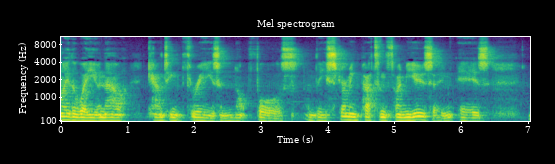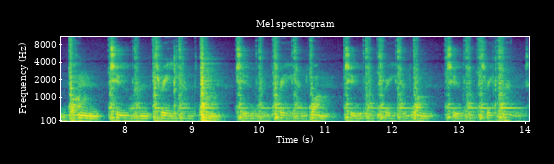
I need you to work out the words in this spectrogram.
either way you're now counting threes and not fours. And the strumming pattern that I'm using is 1, 2 and 3 and 1, 2 and 3 and 1, 2 and 3 and 1, 2 and 3 and.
